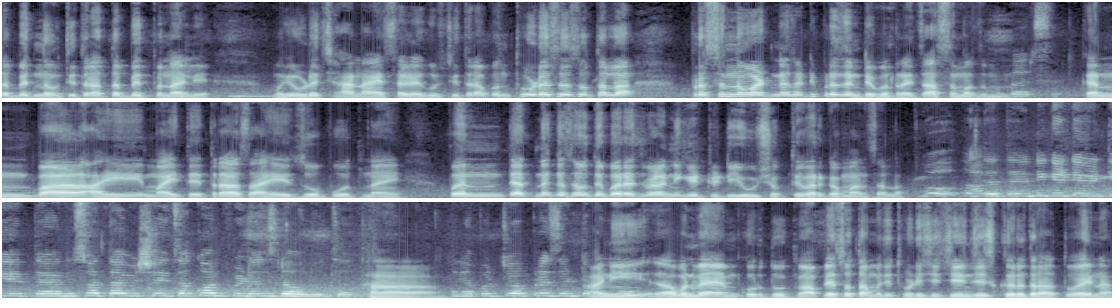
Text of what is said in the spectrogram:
तब्येत नव्हती तर आता तब्येत पण आली आहे. मग एवढं छान आहे सगळ्या गोष्टी तर आपण थोडस स्वतःला प्रसन्न वाटण्यासाठी प्रेझेंटेबल राहायचं असं माझं म्हणणं. कारण बाळ आहे माहिती आहे त्रास आहे झोप होत नाही. पण त्यातनं कसं होतं बऱ्याच वेळा निगेटिव्हिटी येऊ शकते बरं का माणसाला. हो ते निगेटिव्हिटी येते आणि स्वतःविषयीचा कॉन्फिडन्स डाऊन होत जातो. हा. आणि आपण जेव्हा प्रेझेंट आणि आपण व्यायाम करतो किंवा आपल्या स्वतःमध्ये थोडीशी चेंजेस करत राहतो आहे ना?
